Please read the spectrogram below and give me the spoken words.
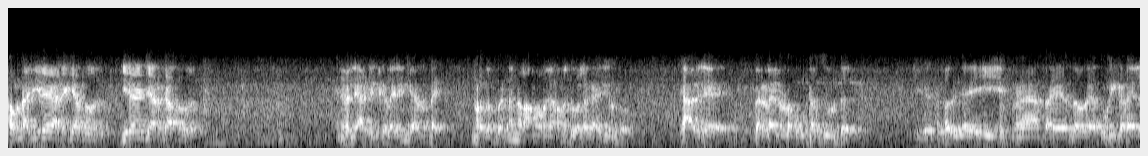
അതുകൊണ്ടാ ജീരക അരയ്ക്കാത്തത് ജീരകം ചേർക്കാത്തത്. വല്ല അടുക്കളയിലും കയറണ്ടേ നിങ്ങളൊക്കെ പെണ്ണുങ്ങളാണോ പറഞ്ഞ് വല്ല കാര്യമുണ്ടോ? രാവിലെ വിരളയിലുള്ള കൂട്ടസ് ഉണ്ട് പതുക്കെ ഈ എന്താ പറയാ തുണിക്കടയിൽ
